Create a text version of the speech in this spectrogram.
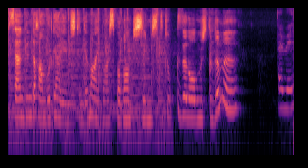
Sen dün de hamburger yemiştin değil mi Aybars? Babam pişirmişti. Çok güzel olmuştu değil mi? Evet.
